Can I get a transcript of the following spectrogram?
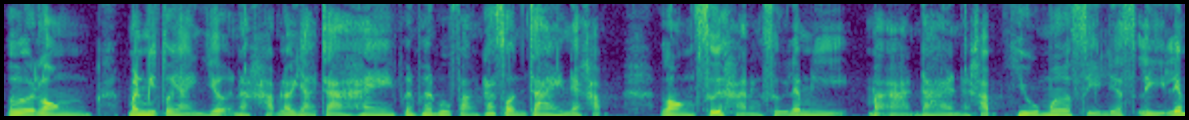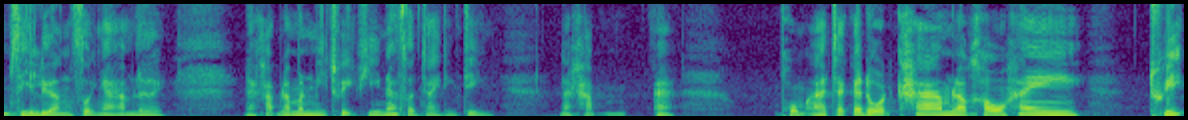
เออลองมันมีตัวอย่างเยอะนะครับแล้วอยากจะให้เพื่อนๆผู้ฟังถ้าสนใจนะครับลองซื้อหาหนังสือเล่มนี้มาอ่านได้นะครับ Humor Seriously เล่มสีเหลืองสวยงามเลย นะครับแล้วมันมีทริคที่น่าสนใจจริงๆนะครับอะผมอาจจะกระโดดข้ามแล้วเขาให้ทริค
